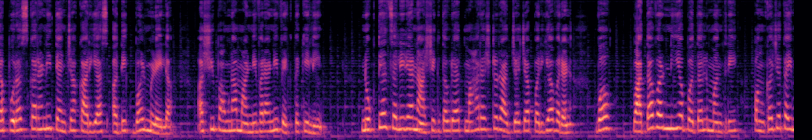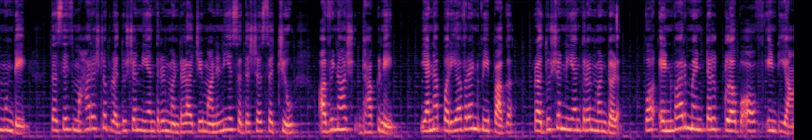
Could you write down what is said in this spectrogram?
या पुरस्काराने त्यांच्या कार्यास अधिक बळ मिळेल. अशी भावना मान्यवरांनी व्यक्त केली. नुकत्याच झालेल्या नाशिक दौऱ्यात महाराष्ट्र राज्याच्या पर्यावरण व वातावरणीय बदल मंत्री पंकजाताई मुंडे तसेच महाराष्ट्र प्रदूषण नियंत्रण मंडळाचे माननीय सदस्य सचिव अविनाश ढाकणे यांना पर्यावरण विभाग प्रदूषण नियंत्रण मंडळ व एन्व्हायरमेंटल क्लब ऑफ इंडिया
